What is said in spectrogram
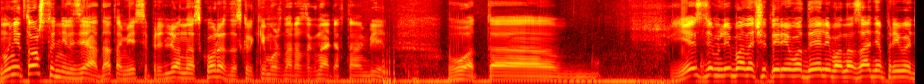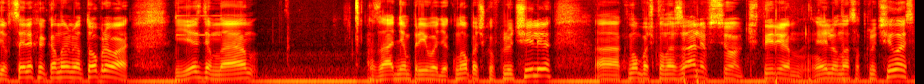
ну, не то, что нельзя, да, там есть определенная скорость, до скольки можно разогнать автомобиль. Вот. Э, ездим либо на 4 ВД, либо на заднем приводе. В целях экономии топлива ездим на заднем приводе. Кнопочку включили, э, кнопочку нажали, все, 4L у нас отключилась.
